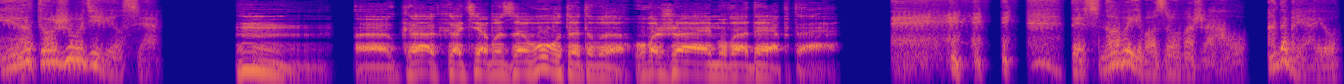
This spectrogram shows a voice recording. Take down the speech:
«Я тоже удивился». «Хм, а как хотя бы зовут этого уважаемого адепта?» «Ты снова его зауважал. Одобряю.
